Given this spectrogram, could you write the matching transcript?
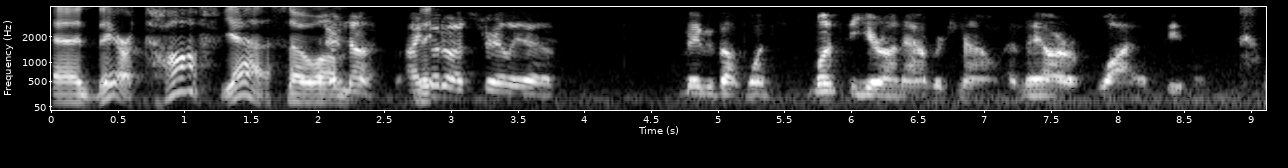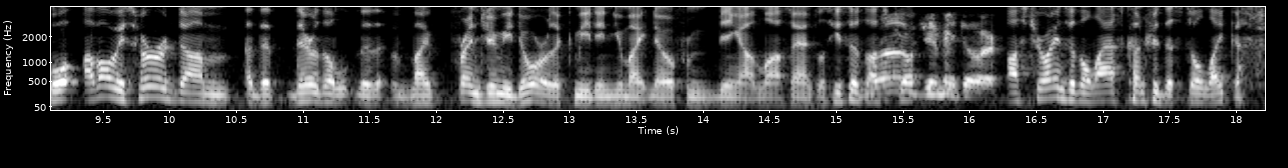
and they are tough. Yeah, so They're um, nuts. I they- go to Australia maybe about once once a year on average now, and they are wild people. Well, I've always heard um, that they're the, the my friend Jimmy Dore, the comedian you might know from being out in Los Angeles. He says Austra- Jimmy Dore. Australians are the last country that still like us.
